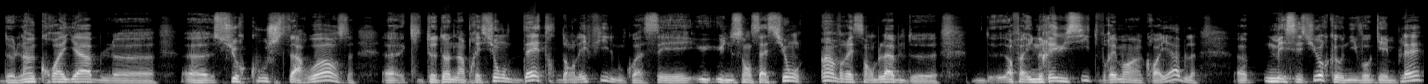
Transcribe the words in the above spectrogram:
de l'incroyable euh, euh, surcouche Star Wars euh, qui te donne l'impression d'être dans les films. Quoi, c'est une sensation invraisemblable de, enfin une réussite vraiment incroyable. mais c'est sûr qu'au niveau gameplay,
